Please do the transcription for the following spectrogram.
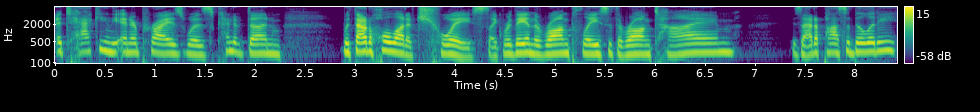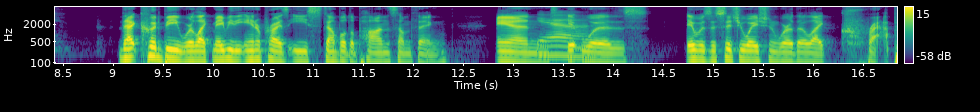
attacking the Enterprise was kind of done without a whole lot of choice? Like, were they in the wrong place at the wrong time? Is that a possibility? that could be where like maybe the Enterprise E stumbled upon something, and it was it was a situation where they're like crap,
